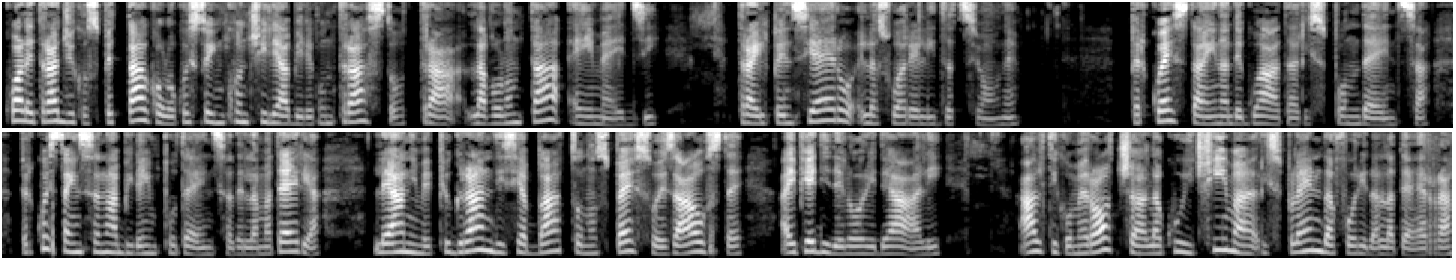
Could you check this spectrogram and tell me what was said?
Quale tragico spettacolo questo inconciliabile contrasto tra la volontà e i mezzi, tra il pensiero e la sua realizzazione. Per questa inadeguata rispondenza, per questa insanabile impotenza della materia, le anime più grandi si abbattono spesso esauste ai piedi dei loro ideali, alti come roccia la cui cima risplenda fuori dalla terra.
